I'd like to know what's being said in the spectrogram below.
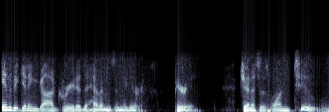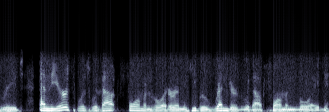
"In the beginning, God created the heavens and the earth." Period. Genesis 1 2 reads, And the earth was without form and void, or in the Hebrew, rendered without form and void.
